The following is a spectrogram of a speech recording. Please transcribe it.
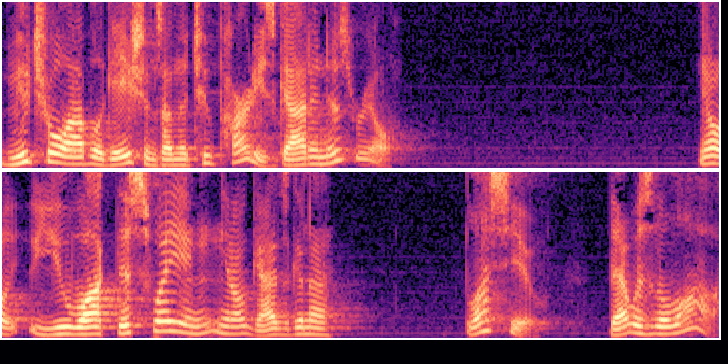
mutual obligations on the two parties, God and Israel. You know, you walk this way and, you know, God's going to bless you. That was the law.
